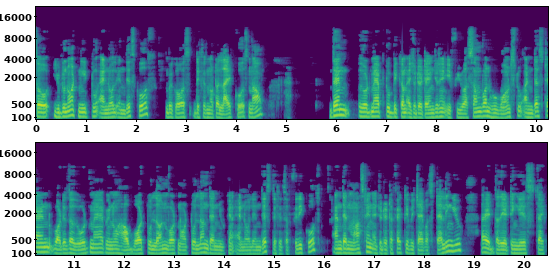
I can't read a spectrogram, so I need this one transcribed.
So you do not need to enroll in this course because this is not a live course now. Then roadmap to become Azure Data Engineer. If you are someone who wants to understand what is the roadmap, you know how what to learn, what not to learn, then you can enroll in this. This is a free course. And then Master in Azure Data Factory, which I was telling you, right? The rating is like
